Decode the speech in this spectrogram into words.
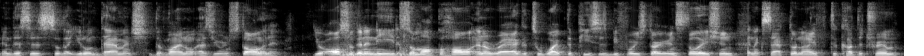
And this is so that you don't damage the vinyl as you're installing it. You're also going to need some alcohol and a rag to wipe the pieces before you start your installation, an X-Acto knife to cut the trim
